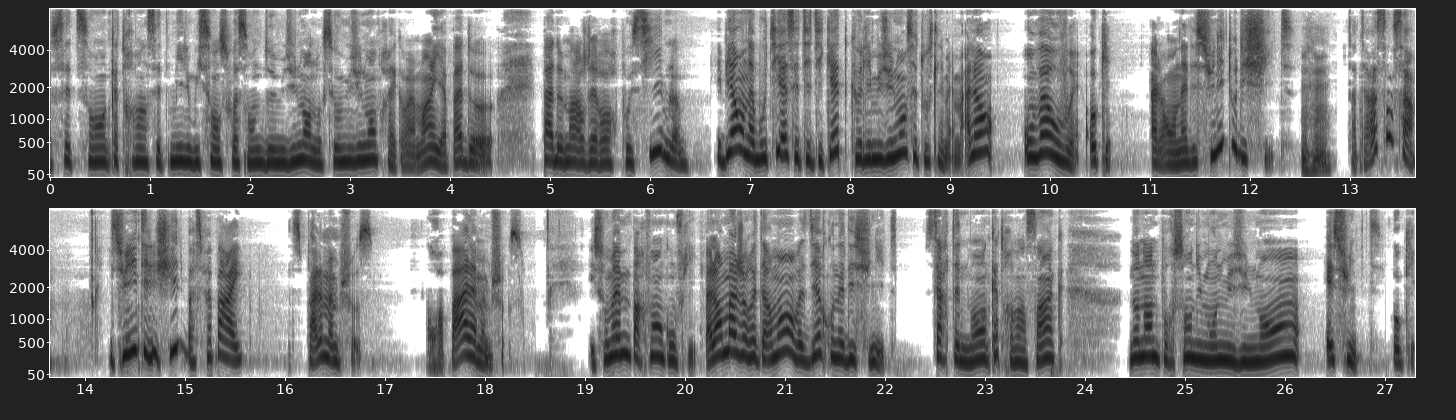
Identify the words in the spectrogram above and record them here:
787 862 musulmans, donc c'est aux musulmans près quand même, hein, il n'y a pas de, pas de marge d'erreur possible. Eh bien, on aboutit à cette étiquette que les musulmans, c'est tous les mêmes. Alors, on va ouvrir. Ok. Alors, on a des sunnites ou des chiites mm-hmm. C'est intéressant ça. Les sunnites et les chiites, bah, c'est pas pareil. C'est pas la même chose. Ils croient pas à la même chose. Ils sont même parfois en conflit. Alors majoritairement, on va se dire qu'on a des sunnites. Certainement, 85, 90% du monde musulman est sunnite. Ok.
